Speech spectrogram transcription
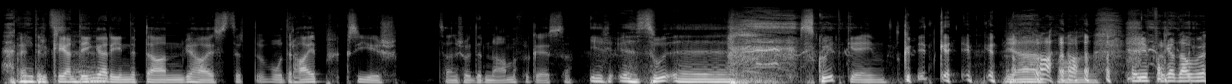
Hat mich ein bisschen an Dinge erinnert an, wie heißt der, wo der Hype war. Jetzt habe ich schon wieder den Namen vergessen. Ich, äh, so, äh, Squid Game. Squid Game, genau. Ja, voll. ich vergesse auch.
